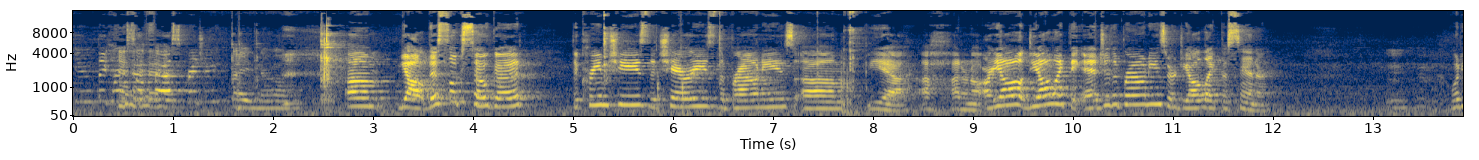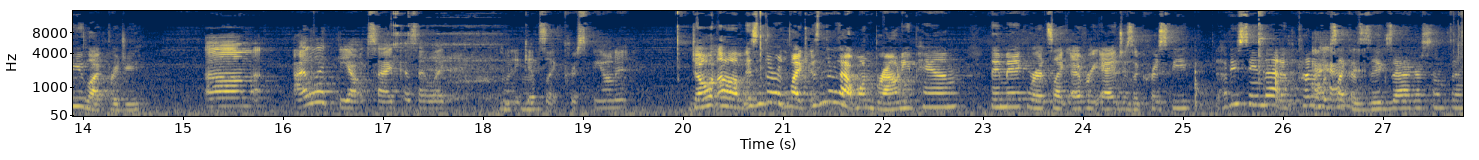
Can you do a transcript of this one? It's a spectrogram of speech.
cute. They grow so fast, Bridgie. I know. Um, y'all, this looks so good. The cream cheese, the cherries, the brownies. Um, yeah, uh, I don't know. Are y'all? Do y'all like the edge of the brownies or do y'all like the center? What do you like, Bridgie? Um, I like the outside because I like when mm -hmm. it gets like crispy on it. Don't um, isn't there like isn't there that one brownie pan they make where it's like every edge is a crispy? Have you seen that? It kind of looks like a zigzag or something.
